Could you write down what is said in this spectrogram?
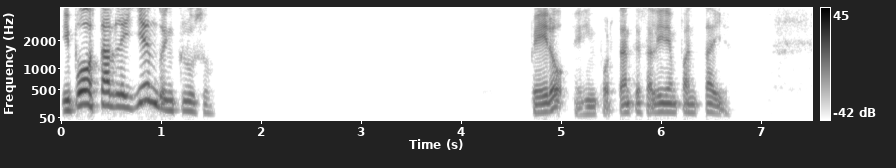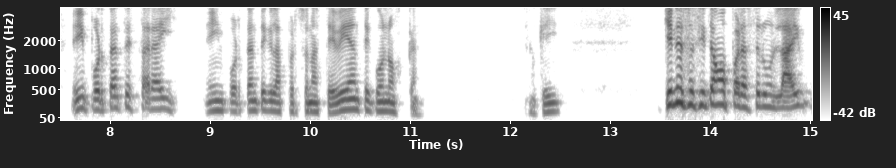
Y puedo estar leyendo incluso. Pero es importante salir en pantalla. Es importante estar ahí. Es importante que las personas te vean, te conozcan. ¿Ok? ¿Qué necesitamos para hacer un live?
